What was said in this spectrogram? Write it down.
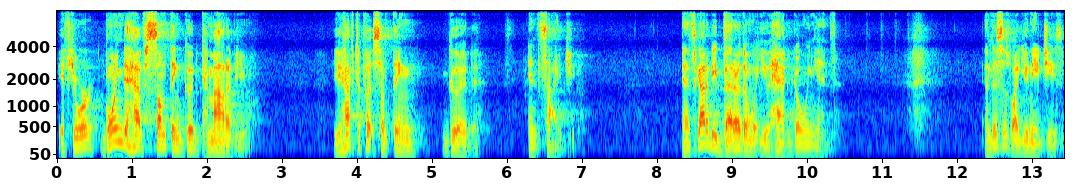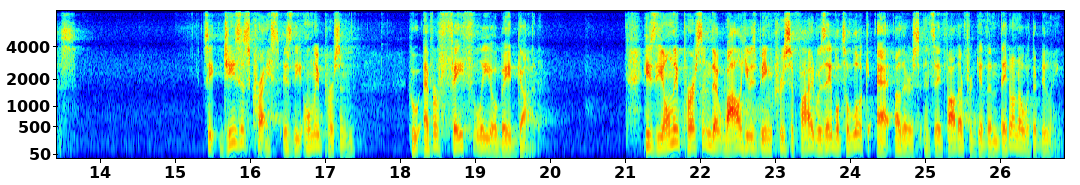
if you're going to have something good come out of you, you have to put something good inside you. And it's got to be better than what you had going in. And this is why you need Jesus. See, Jesus Christ is the only person who ever faithfully obeyed God. He's the only person that while he was being crucified was able to look at others and say, Father, forgive them. They don't know what they're doing.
